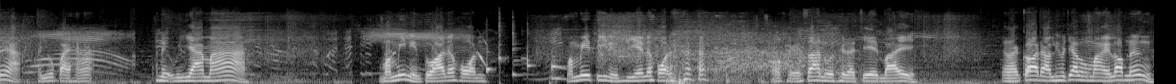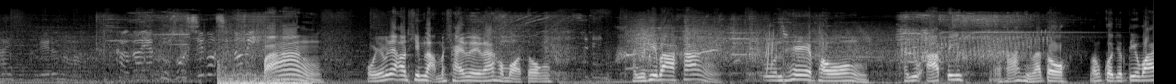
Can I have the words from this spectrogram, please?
เนี่ยพายุไปฮะหนึ่วิญญามามัมมี่หนึ่งตัวทุกคนมัมมี่ตีหนึ่งทีนทุกคน โอเคซาโนูเทราเจนไป จากนั้นก็ดาวทียมแจ้งลงมาอีกรอบนึงปังผมยังไม่ได้เอาทีมหลับมาใช้เลยนะผมบอกตรงพายุที่บ้าข้างอุนเทพพงพายุอาร์ตินะฮะหิมะโตลมกดโจมตีไว้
